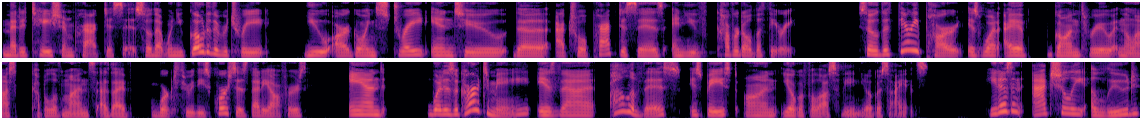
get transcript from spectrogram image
meditation practices so that when you go to the retreat, you are going straight into the actual practices and you've covered all the theory. So, the theory part is what I have gone through in the last couple of months as I've worked through these courses that he offers. And what has occurred to me is that all of this is based on yoga philosophy and yoga science. He doesn't actually allude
